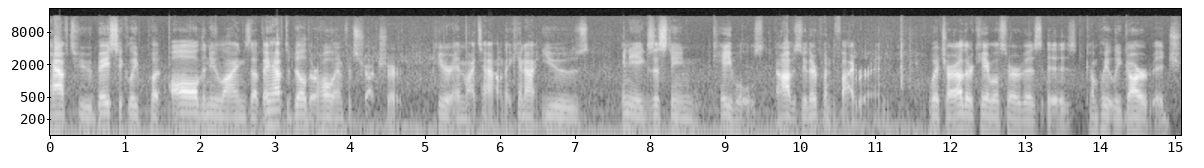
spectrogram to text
have to basically put all the new lines up. They have to build their whole infrastructure here in my town. They cannot use any existing cables. Now, obviously, they're putting fiber in, which our other cable service is completely garbage.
